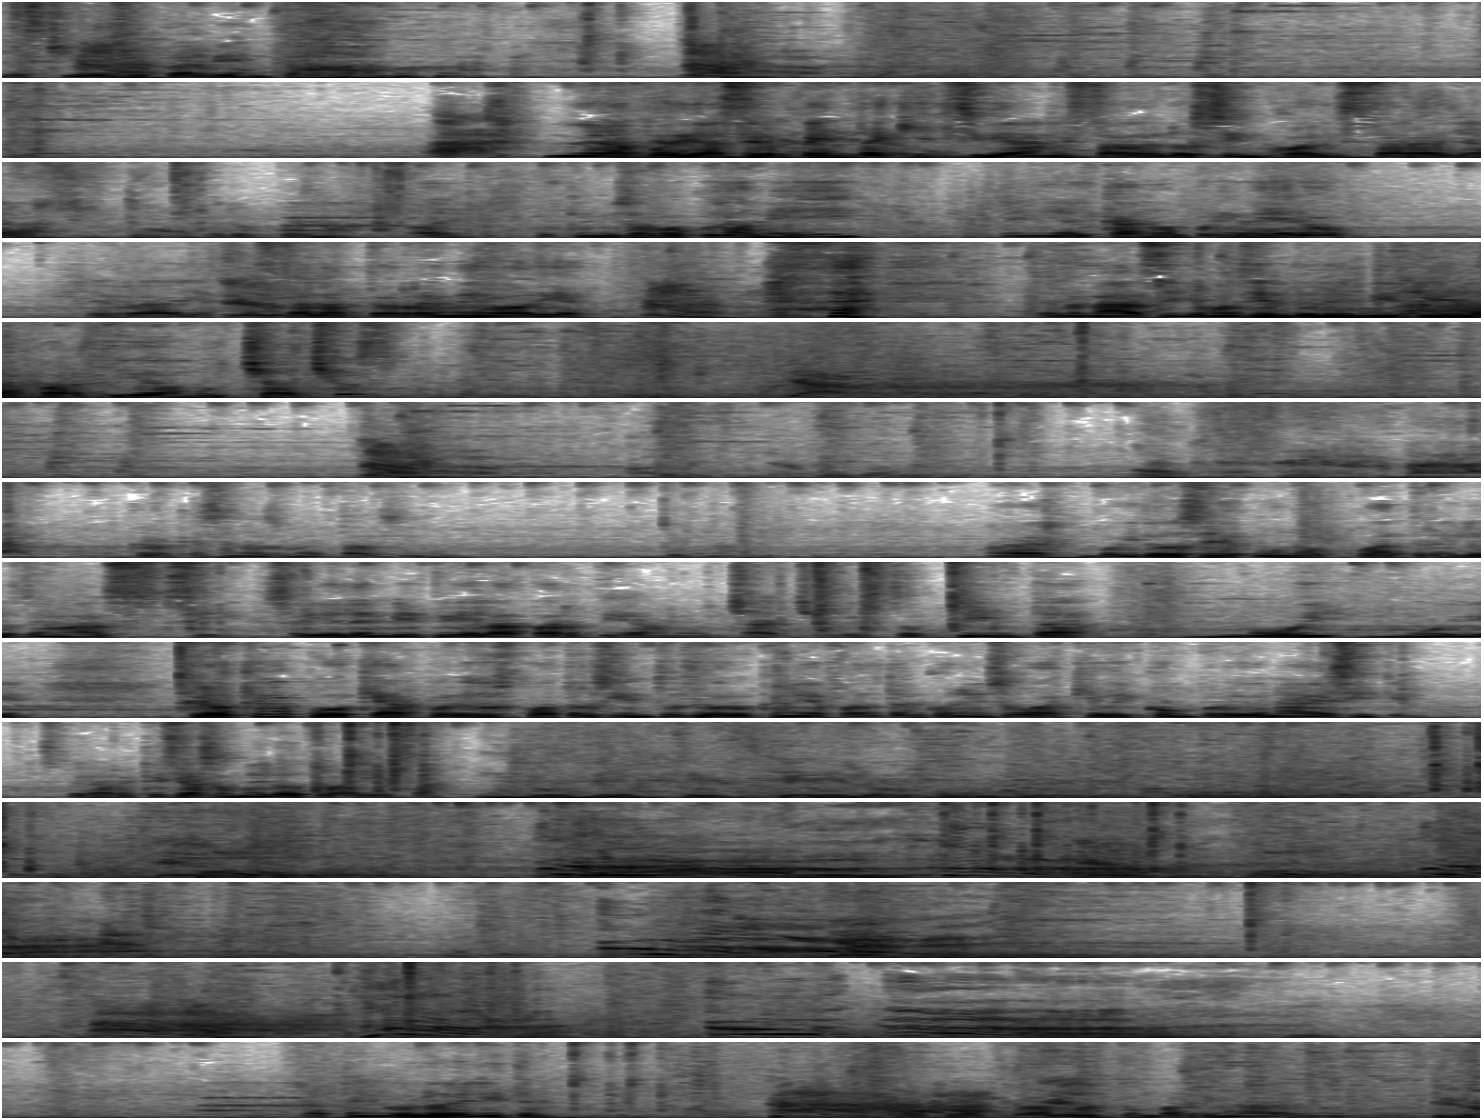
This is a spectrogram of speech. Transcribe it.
Y esquivé súper bien todo. Ah, no hubiera podido hacer pentakill si hubieran estado los 5 al estar allá. Pero pues no. Ay, ¿por qué me hizo focus a mí? Tenía el canon primero. Qué rabia. Hasta la torre me odia. bueno, nada, seguimos siendo el MVP de la partida, muchachos. Creo que se nos meta. No. A ver, voy 12, 1, 4 y los demás, sí, soy el MVP de la partida, muchachos. Esto pinta muy, muy bien. Creo que me puedo quedar por esos 400 de oro que me faltan. Con eso vaqueo y compro de una vez ítem. Esperar a que se asome el otro. Ahí está. No dejes que el orgullo Ya tengo lo del ítem. Creo que vamos a tumbar de una vez, ¿no?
